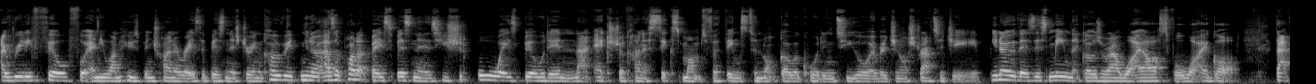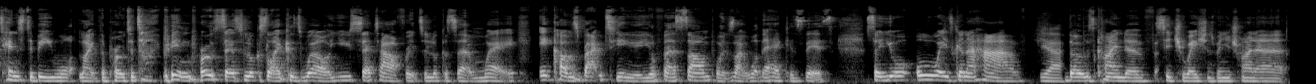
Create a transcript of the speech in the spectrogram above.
I really feel for anyone who's been trying to raise a business during COVID. You know, as a product based business, you should always build in that extra kind of six months for things to not go according to your original strategy. You know, there's this meme that goes around what I asked for, what I got. That tends to be what like the prototyping process looks like as well. You set out for it to look a certain way. It comes back to you, your first sample. It's like, what the heck is this? So you're always going to have yeah. those kind of situations when you're trying to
